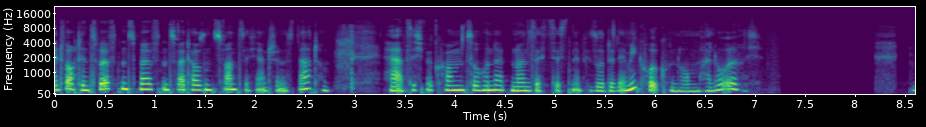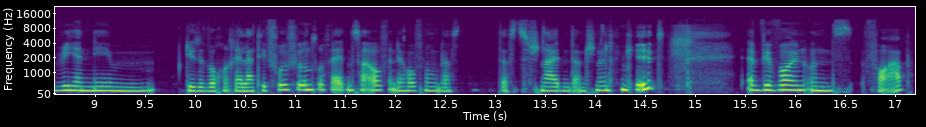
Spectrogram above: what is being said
Mittwoch, den 12.12.2020, ein schönes Datum. Herzlich willkommen zur 169. Episode der Mikroökonomen. Hallo Ulrich. Wir nehmen diese Woche relativ früh für unsere Verhältnisse auf, in der Hoffnung, dass das Schneiden dann schneller geht. Äh, wir wollen uns vorab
